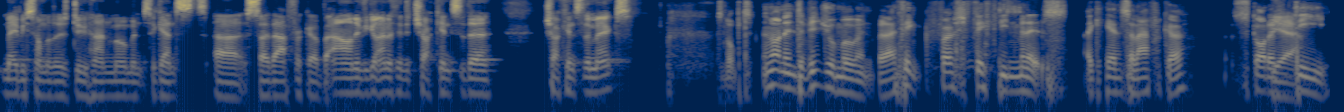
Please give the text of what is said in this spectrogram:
Maybe some of those Duhan moments against uh, South Africa. But Alan, have you got anything to chuck into the chuck into the mix? It's not not an individual moment, but I think first 15 minutes against South Africa, Scottish Yeah. D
